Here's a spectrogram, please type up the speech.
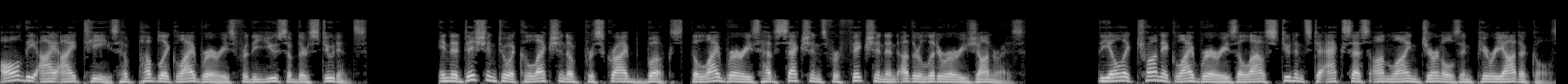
All the IITs have public libraries for the use of their students. In addition to a collection of prescribed books, the libraries have sections for fiction and other literary genres. The electronic libraries allow students to access online journals and periodicals.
